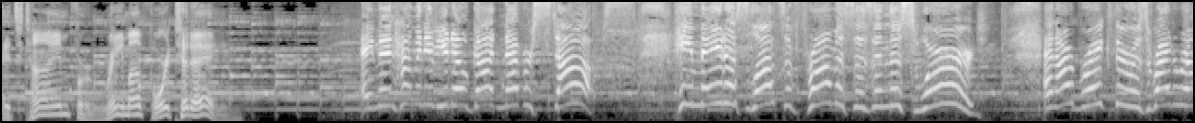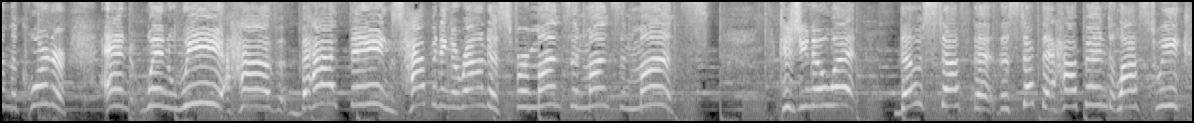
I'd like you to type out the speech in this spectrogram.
It's time for Rhema for today. Amen. How many of you know God never stops? He made us lots of promises in this word. And our breakthrough is right around the corner. And when we have bad things happening around us for months and months and months, because you know what? Those stuff that, the stuff that happened last week,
